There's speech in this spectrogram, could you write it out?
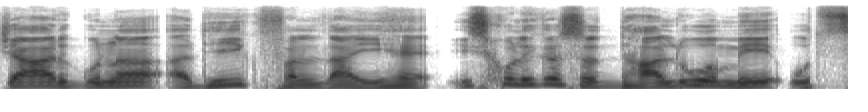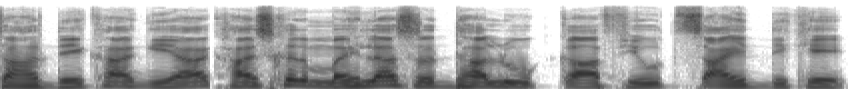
चार गुना अधिक फलदायी है। इसको लेकर श्रद्धालुओं में उत्साह देखा गया, खासकर महिला श्रद्धालु काफ़ी उत्साहित दिखे।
